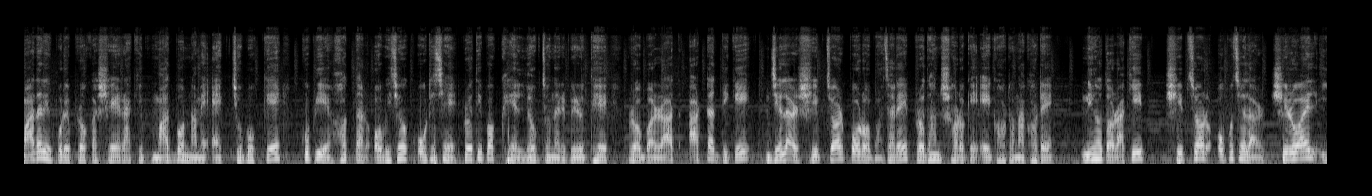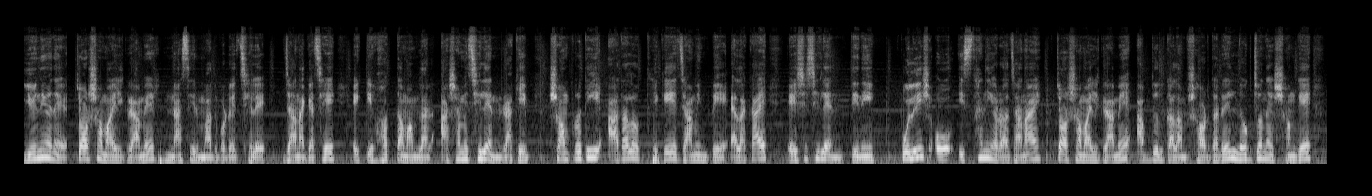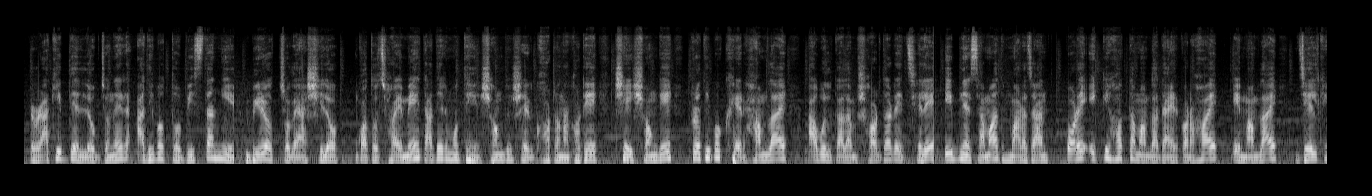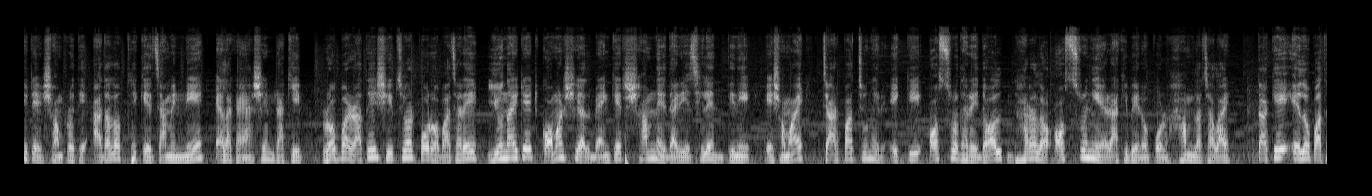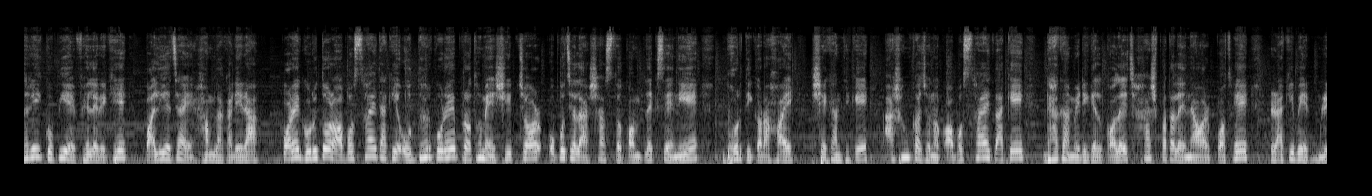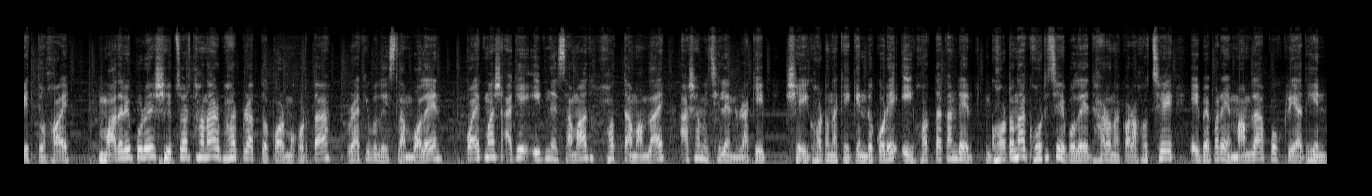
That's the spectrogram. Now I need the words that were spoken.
মাদারীপুরে প্রকাশ্যে রাকিব মাতবর নামে এক যুবককে কুপিয়ে হত্যার অভিযোগ উঠেছে প্রতিপক্ষের লোকজনের বিরুদ্ধে। রোববার রাত আটটার দিকে জেলার শিবচর পৌর বাজারে প্রধান সড়কে এই ঘটনা ঘটে। নিহত রাকিব শিবচর উপজেলার শিরোয়াইল ইউনিয়নের চরসামাইল গ্রামের নাসির মাদবরের ছেলে। জানা গেছে, একটি হত্যা মামলার আসামি ছিলেন রাকিব। সম্প্রতি আদালত থেকে জামিন পেয়ে এলাকায় এসেছিলেন তিনি। পুলিশ ও স্থানীয়রা জানায়, চরসামাইল গ্রামে আব্দুল কালাম সর্দারের লোকজনের সঙ্গে রাকিবদের লোকজনের আধিপত্য বিস্তার নিয়ে বিরোধ চলে আসছিল। গত ছয় মে তাদের মধ্যে সংঘর্ষের ঘটনা ঘটে। সেই সঙ্গে প্রতিপক্ষের হামলায় আবুল কালাম সর্দারের ছেলে ইবনে সামাদ মারা যান। পরে একটি হত্যা মামলা দায়ের করা হয়। এই মামলায় জেল খেটে সম্প্রতি আদালত থেকে জামিন নিয়ে এলাকায় আসেন রাকিব। রোববার রাতে শিবচর পৌর বাজারে ইউনাইটেড কমার্শিয়াল ব্যাংকের সামনে দাঁড়িয়েছিলেন তিনি। এ সময় চার পাঁচ জনের একটি অস্ত্রধারী দল ধারালো অস্ত্র নিয়ে রাকিবের ওপর হামলা চালায়। তাকে এলোপাথারি কুপিয়ে ফেলে রেখে পালিয়ে যায় হামলাকারীরা। পরে গুরুতর অবস্থায় তাকে উদ্ধার করে প্রথমে শিবচর উপজেলা স্বাস্থ্য কমপ্লেক্সে নিয়ে ভর্তি করা হয়। সেখান থেকে আশঙ্কাজনক অবস্থায় তাকে ঢাকা মেডিকেল কলেজ হাসপাতালে নেওয়ার পথে রাকিবের মৃত্যু হয়। মাদারীপুরের শিবচর থানার ভারপ্রাপ্ত কর্মকর্তা রাকিবুল ইসলাম বলেন কয়েক মাস আগে ইবনে সামাদ হত্যা মামলায় আসামি ছিলেন রাকিব। সেই ঘটনাকে কেন্দ্র করে এই হত্যাকাণ্ডের ঘটনা ঘটেছে বলে ধারণা করা হচ্ছে। এই ব্যাপারে মামলা প্রক্রিয়াধীন।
